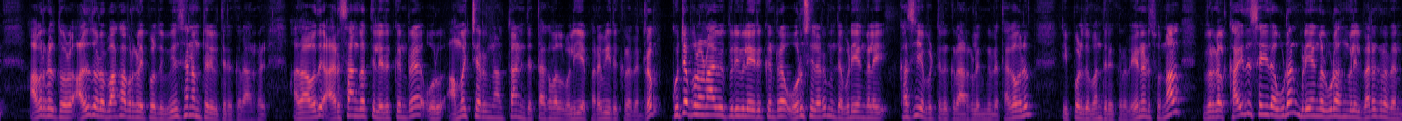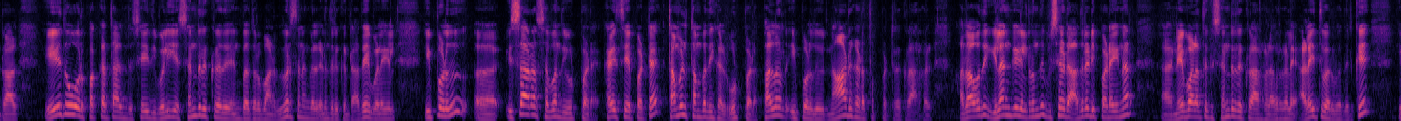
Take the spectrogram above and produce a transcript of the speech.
அவர்கள் அது தொடர்பாக அவர்கள் இப்பொழுது விசனம் தெரிவித்திருக்கிறார்கள். அதாவது அரசாங்கத்தில் இருக்கின்ற ஒரு அமைச்சரினால் தான் இந்த தகவல் வெளியே பரவி இருக்கிறது என்றும் குற்றப்புலனாய்வு பிரிவில் இருக்கின்ற ஒரு சிலரும் இந்த விடயங்களை கசிய விட்டிருக்கிறார்கள் என்கின்ற தகவலும் இப்பொழுது வந்திருக்கிறது. ஏனென்று சொன்னால் இவர்கள் கைது செய்த உடன் விடயங்கள் ஊடகங்களில் வருகிறது. என்றால் ஏதோ ஒரு பக்கத்தால் இந்த செய்தி வெளியே சென்றிருக்கிறது என்பது தொடர்பான விமர்சனங்கள் எழுந்திருக்கின்ற அதே வேளையில் இப்பொழுது இசார செவந்தி உட்பட கைது செய்யப்பட்ட தமிழ் தம்பதிகள் உட்பட பலர் இப்பொழுது நாடு கடத்தப்பட்டிருக்கிறார்கள். அதாவது இலங்கையிலிருந்து விசேட அதிரடி படையினர் நேபாளத்துக்கு சென்றிருக்கிறார்கள். அவர்களை அழைத்து வருவதற்கு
